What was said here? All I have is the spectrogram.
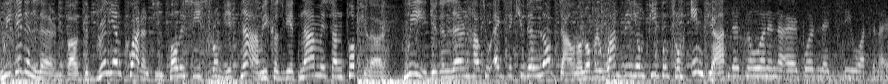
We didn't learn about the brilliant quarantine policies from Vietnam because Vietnam is unpopular. We didn't learn how to execute a lockdown on over 1 billion people from India There's no one in the airport. Let's see what will I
